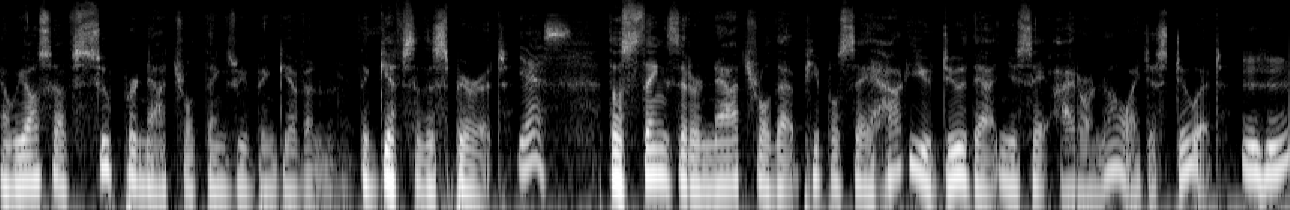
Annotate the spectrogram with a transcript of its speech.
And we also have supernatural things we've been given, the gifts of the Spirit. Yes. Those things that are natural that people say, How do you do that? And you say, I don't know, I just do it. Mm-hmm.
